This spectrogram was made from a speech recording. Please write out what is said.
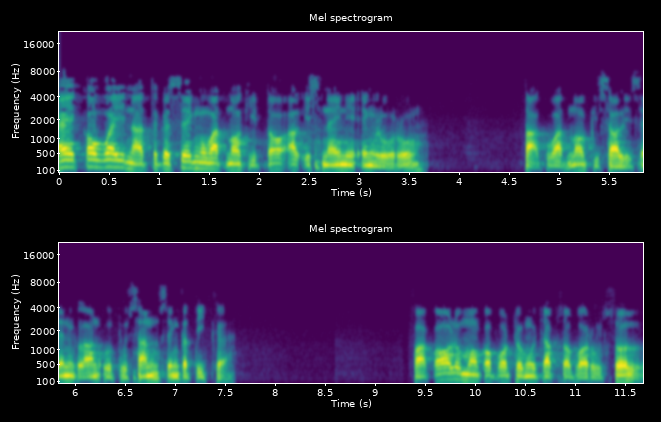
E kawaina tegese nguatno kita al isnaini ing loro. Tak kuatno bisa lisen kelan utusan sing ketiga. Fakalu mongko padha ngucap sapa rusul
